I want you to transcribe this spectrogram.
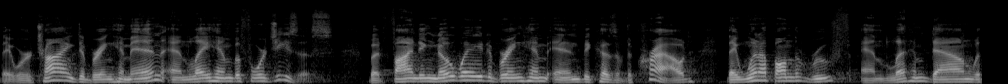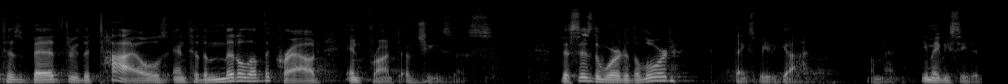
They were trying to bring him in and lay him before Jesus. But finding no way to bring him in because of the crowd, they went up on the roof and let him down with his bed through the tiles into the middle of the crowd in front of Jesus. This is the word of the Lord. Thanks be to God. Amen. You may be seated.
